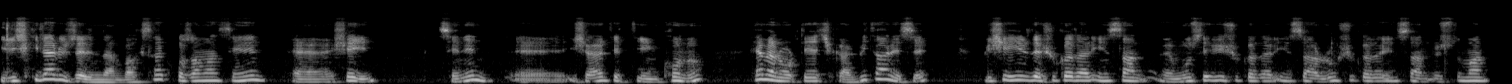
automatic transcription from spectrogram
ilişkiler üzerinden baksak o zaman senin e, şeyin senin e, işaret ettiğin konu hemen ortaya çıkar. Bir tanesi bir şehirde şu kadar insan, e, Musevi şu kadar insan, Rum şu kadar insan, Müslüman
